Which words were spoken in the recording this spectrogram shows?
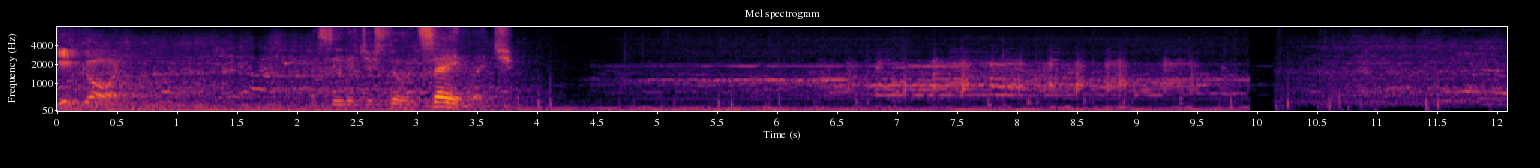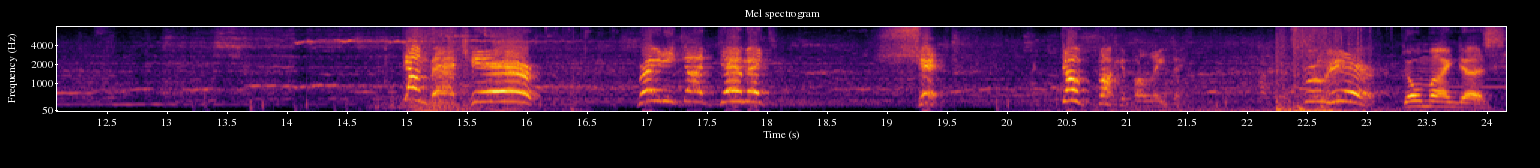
Keep going. I see that you're still insane, Lynch. Come back here! Brady, goddammit! Shit! Don't fucking believe it! Through here! Don't mind us.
